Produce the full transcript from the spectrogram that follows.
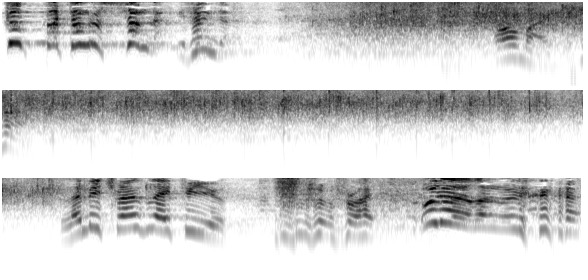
끝바탕으로 쌓는다. 이상입니다. Oh my God. Let me translate to you. right.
